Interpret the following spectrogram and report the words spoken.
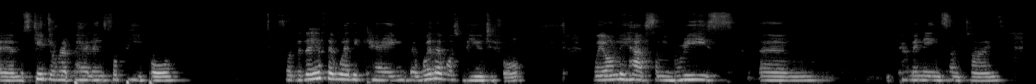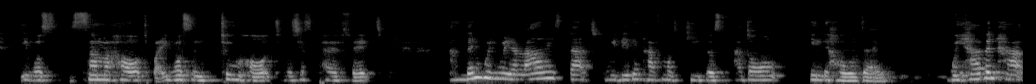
um, mosquito repellents for people. So the day of the wedding came, the weather was beautiful. We only have some breeze um, coming in sometimes. It was summer hot, but it wasn't too hot. It was just perfect. And then we realized that we didn't have mosquitoes at all in the whole day. We haven't had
